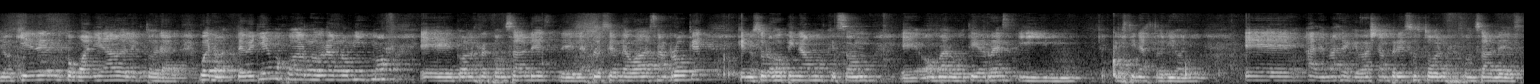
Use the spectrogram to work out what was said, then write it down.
lo quieren como aliado electoral. Bueno, deberíamos poder lograr lo mismo con los responsables de la explosión de Aguada San Roque, que nosotros opinamos que son Omar Gutiérrez y mm, Cristina Storioni. Eh, además de que vayan presos todos los responsables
